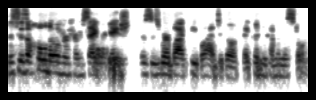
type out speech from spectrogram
this is a holdover from segregation. This is where Black people had to go if they couldn't come in the store.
